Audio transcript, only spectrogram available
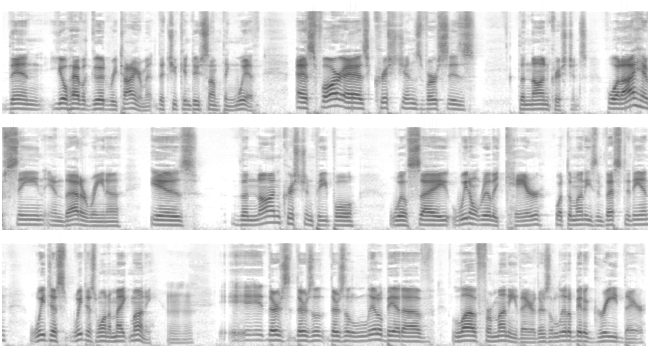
then you'll have a good retirement that you can do something with. As far as Christians versus the non Christians, what I have seen in that arena is the non Christian people will say we don't really care what the money's invested in. We just we just want to make money. Mm-hmm. It, there's there's a there's a little bit of love for money there. There's a little bit of greed there.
